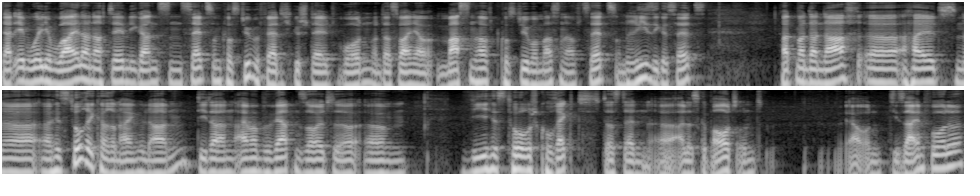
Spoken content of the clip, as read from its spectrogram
da hat eben William Wyler, nachdem die ganzen Sets und Kostüme fertiggestellt wurden, und das waren ja massenhaft Kostüme massenhaft Sets und riesige Sets, hat man danach äh, halt eine äh, Historikerin eingeladen, die dann einmal bewerten sollte, ähm, wie historisch korrekt das denn äh, alles gebaut und, ja, und designt wurde.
